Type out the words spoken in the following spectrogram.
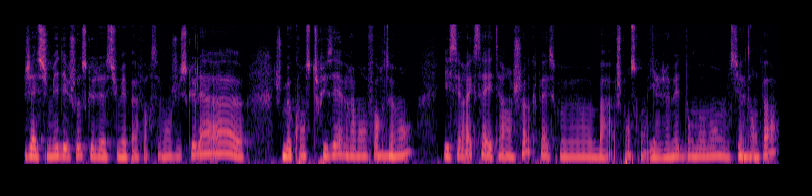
J'assumais des choses que j'assumais pas forcément jusque-là. euh, je me construisais vraiment fortement. Et c'est vrai que ça a été un choc parce que bah, je pense qu'il n'y a jamais de bon moment, on s'y Non. attend pas.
